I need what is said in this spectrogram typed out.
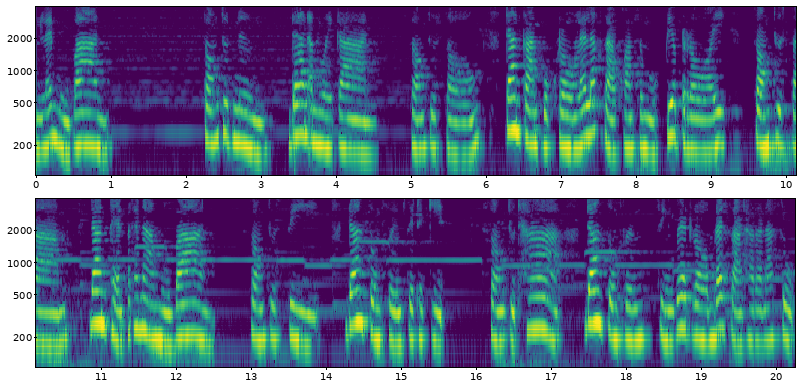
ลและหมู่บ้าน 2.1 ด้านอำนวยการ 2.2 ด้านการปกครองและรักษาความสงบเรียบร้อย 2.3 ด้านแผนพัฒนาหมู่บ้าน 2.4 ด้านส่งเสริมเศรษฐกิจ 2.5 ด้านส่งเสริมสิ่งแวดล้อมและสาธารณสุข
